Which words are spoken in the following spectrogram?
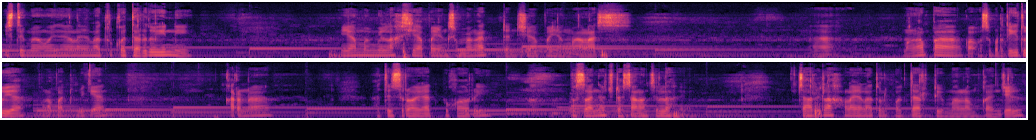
istimewanya Lailatul Qadar itu ini ia memilah siapa yang semangat dan siapa yang malas nah mengapa kok seperti itu ya mengapa demikian karena hadis riwayat Bukhari pesannya sudah sangat jelas ya. Carilah Lailatul Qadar di malam ganjil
